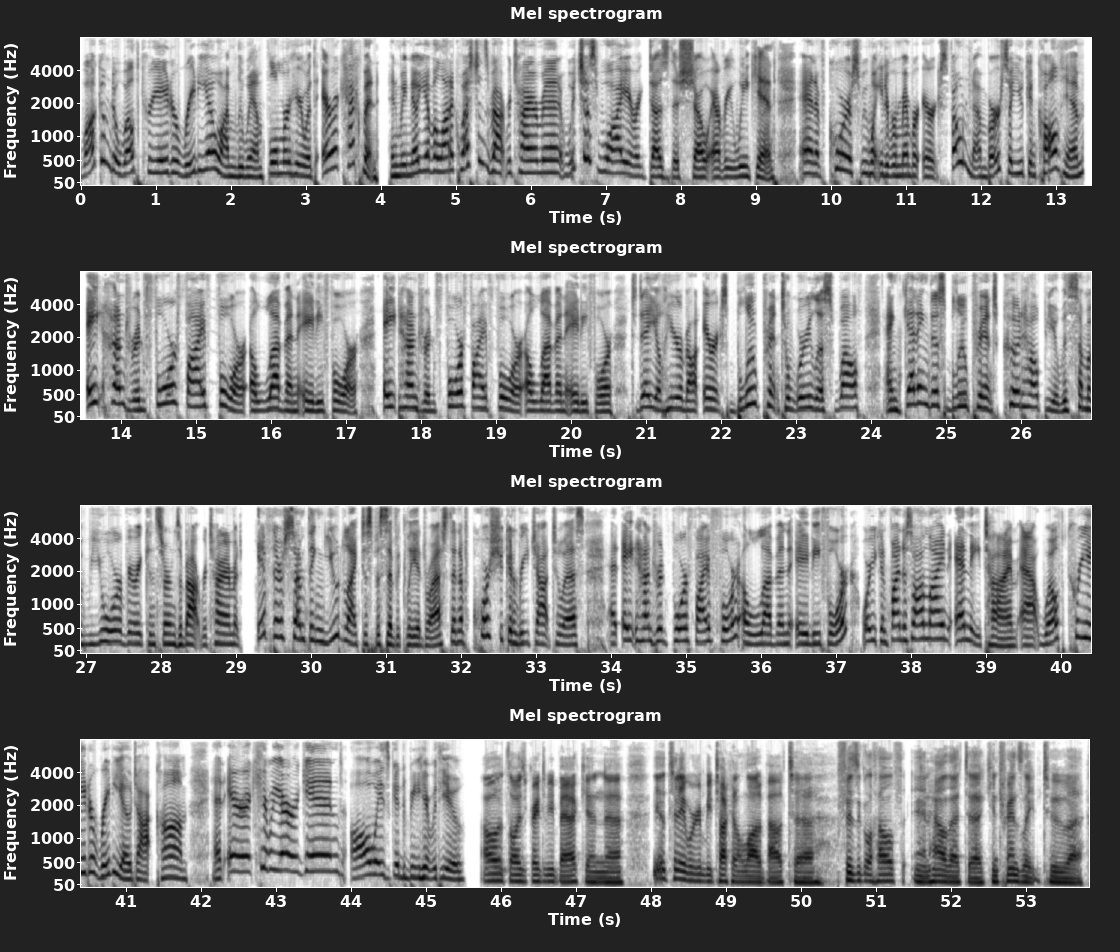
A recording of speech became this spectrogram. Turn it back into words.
Welcome to Wealth Creator Radio. I'm Luann Fulmer here with Eric Heckman. And we know you have a lot of questions about retirement, which is why Eric does this show every weekend. And of course, we want you to remember Eric's phone number so you can call him 800 454 1184. 800 454 1184. Today, you'll hear about Eric's blueprint to worryless wealth. And getting this blueprint could help you with some of your very concerns about retirement. If there's something you'd like to specifically address, then of course you can reach out to us at 800 454 1184, or you can find us online anytime at wealthcreatorradio.com. And Eric, here we are again. Always good to be here with you. Oh, it's always great to be back. And uh, you know, today we're going to be talking a lot about uh, physical health and how that uh, can translate to uh,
